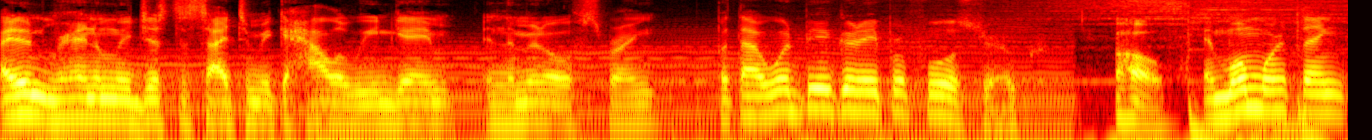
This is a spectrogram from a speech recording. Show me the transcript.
I didn't randomly just decide to make a Halloween game in the middle of spring, but that would be a good April Fool's joke. Oh, and one more thing,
